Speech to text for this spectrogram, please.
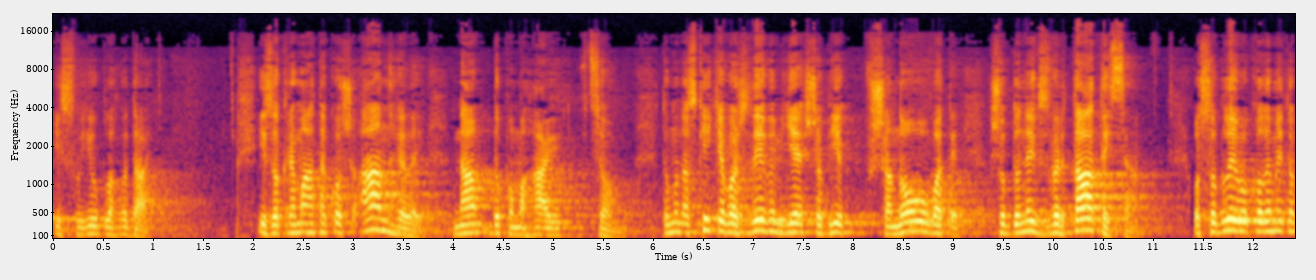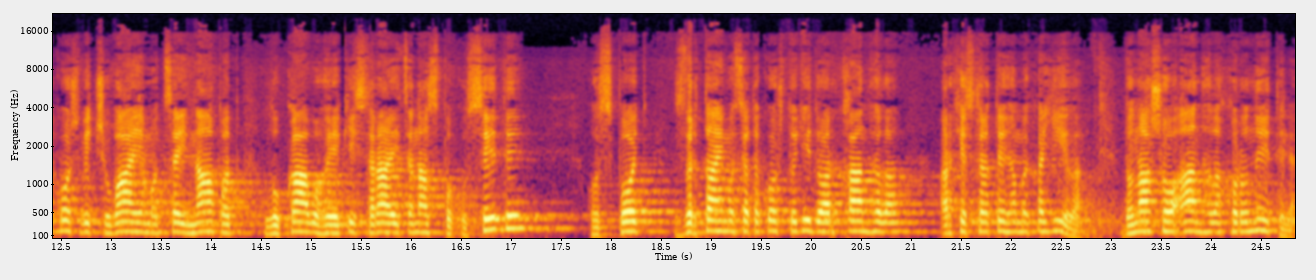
і свою благодать. І, зокрема, також ангели нам допомагають в цьому. Тому наскільки важливим є, щоб їх вшановувати, щоб до них звертатися, особливо коли ми також відчуваємо цей напад лукавого, який старається нас покусити, Господь, звертаємося також тоді до архангела, архістратига Михаїла, до нашого ангела-хоронителя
